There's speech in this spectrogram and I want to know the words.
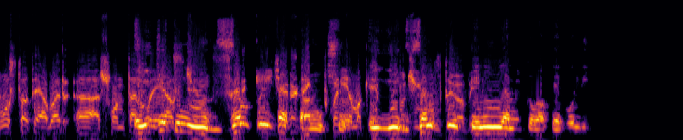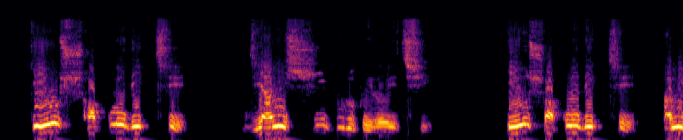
অবস্থাতে আবার সন্তান এই হয়ে যে তুমি আসছেন। এই এক্সাম্পলটা জায়গাটা টানছো আমাকে এই এক্সাম্পল টেনেই আমি তোমাকে বলি। কেউ স্বপ্নে দেখছে যে আমি শিব রূপে রয়েছি। কেউ স্বপ্নে দেখছে আমি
